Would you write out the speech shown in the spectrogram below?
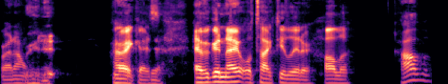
right on. Read it. All right, guys. Yeah. Have a good night. We'll talk to you later. Holla. Holla.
